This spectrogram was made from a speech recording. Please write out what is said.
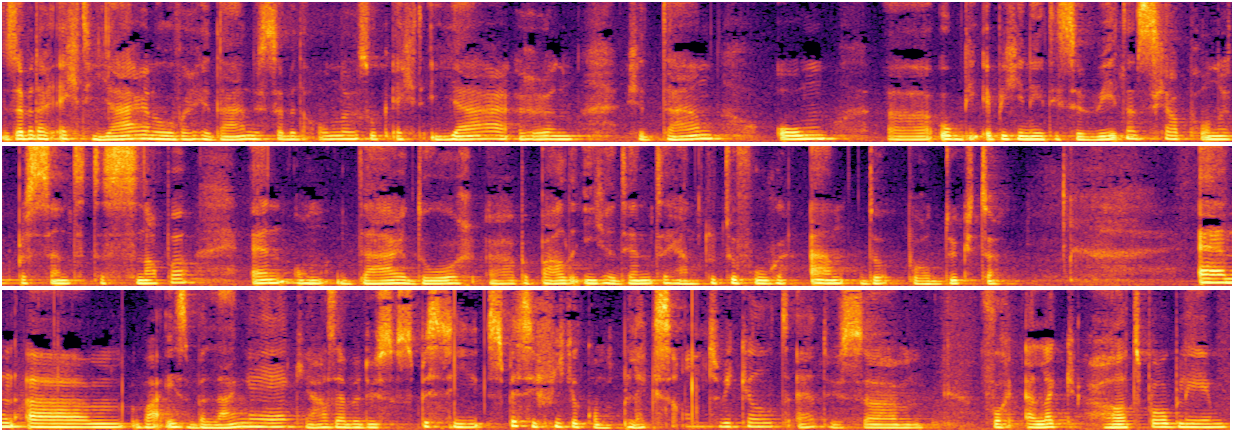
ze hebben daar echt jaren over gedaan. Dus ze hebben dat onderzoek echt jaren gedaan om uh, ook die epigenetische wetenschap 100% te snappen en om daardoor uh, bepaalde ingrediënten gaan toe te voegen aan de producten. En um, wat is belangrijk? Ja, ze hebben dus specifieke complexen ontwikkeld. Hè, dus um, voor elk huidprobleem.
